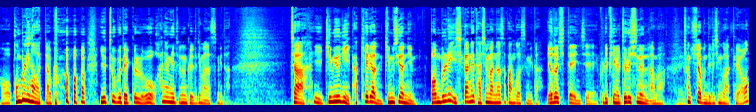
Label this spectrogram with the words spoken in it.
어, 범블리 나왔다고 유튜브 댓글로 환영해주는 글들이 많았습니다. 자, 이 김윤희, 박혜련, 김수현님, 범블리 이 시간에 다시 만나서 반가웠습니다. 8시 때 이제 브리핑을 들으시는 아마 청취자분들이신 것 같아요.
